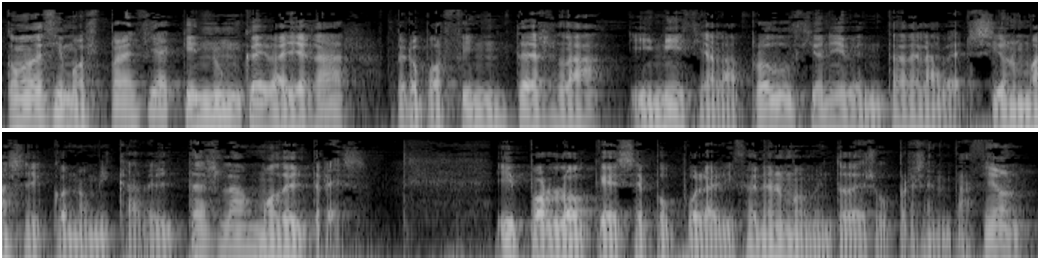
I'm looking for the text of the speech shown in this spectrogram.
Como decimos, parecía que nunca iba a llegar, pero por fin Tesla inicia la producción y venta de la versión más económica del Tesla Model 3, y por lo que se popularizó en el momento de su presentación.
